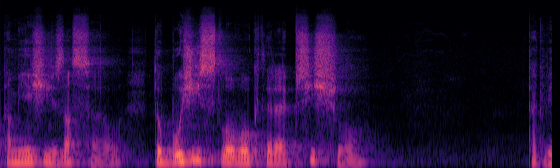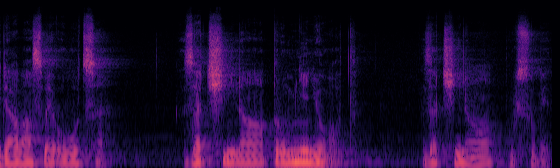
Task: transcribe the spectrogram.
tam Ježíš zasel, to boží slovo, které přišlo, tak vydává své ovoce. Začíná proměňovat, začíná působit.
